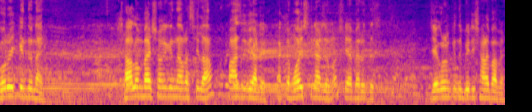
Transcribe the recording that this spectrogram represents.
গরুই কিন্তু নাই। শালম ভাইয়ের সঙ্গে কিন্তু আমরা ছিলাম পাঁচ বিবি হাটে। একটা মহিষ কেনার জন্য শিয়া ভাইয়ের উদ্দেশ্যে। যেগুলো কিন্তু বিটি সাড়ে পাবেন।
